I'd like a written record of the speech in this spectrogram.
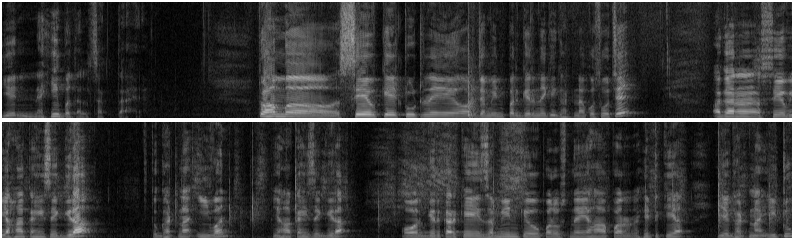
ये नहीं बदल सकता है। तो हम सेव के टूटने और ज़मीन पर गिरने की घटना को सोचें। अगर सेव यहाँ कहीं से गिरा तो घटना E1 यहाँ कहीं से गिरा और गिर करके ज़मीन के ऊपर उसने यहाँ पर हिट किया। ये घटना E2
